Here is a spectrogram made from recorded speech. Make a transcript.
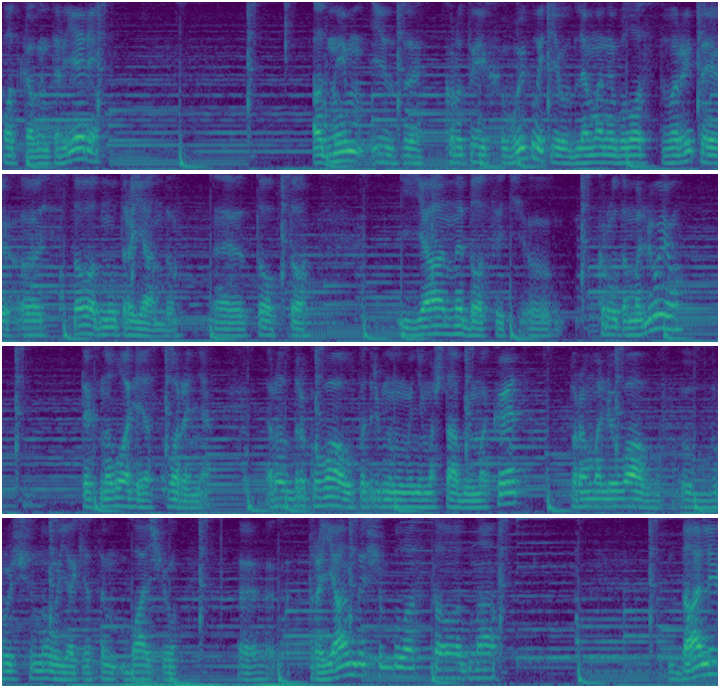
фотка в інтер'єрі. Одним із крутих викликів для мене було створити 101 троянду. Е, Тобто я не досить е, круто малюю. Технологія створення. Роздрукував у потрібному мені масштабі макет, промалював вручну, як я це бачу, е, троянди, щоб була 101. Далі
